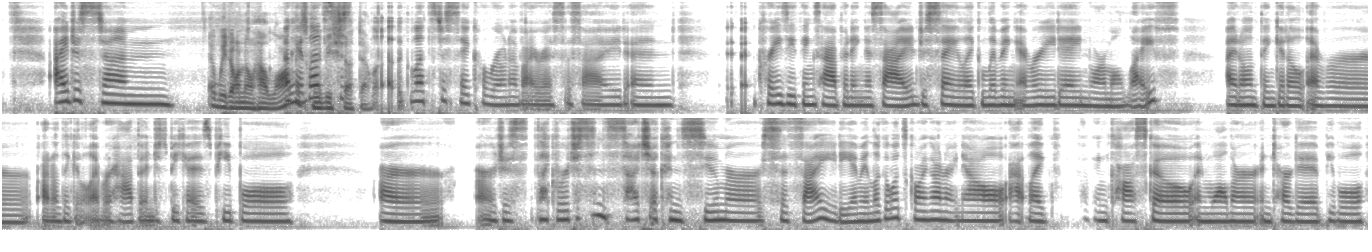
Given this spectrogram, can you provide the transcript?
I just um and we don't know how long okay. it's going to be just shut down. let's just say coronavirus aside and uh, crazy things happening aside. Just say like living everyday normal life. I don't think it'll ever. I don't think it'll ever happen. Just because people are are just like we're just in such a consumer society. I mean, look at what's going on right now at like fucking Costco and Walmart and Target. People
